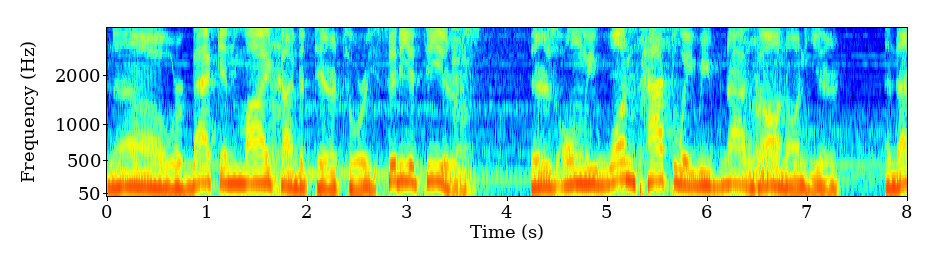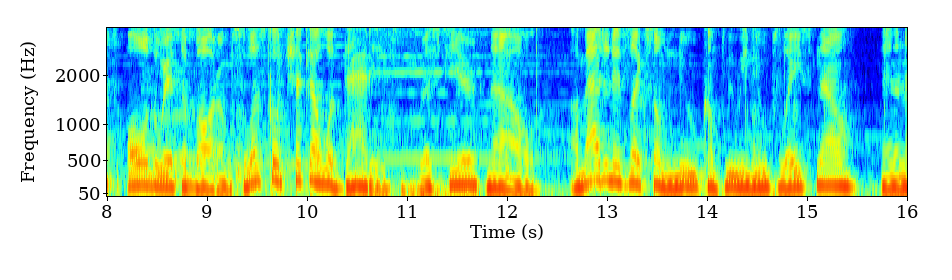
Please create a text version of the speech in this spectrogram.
Now, we're back in my kind of territory, City of Tears. There's only one pathway we've not gone on here, and that's all the way at the bottom. So let's go check out what that is. Rest here. Now, imagine it's like some new, completely new place now, and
